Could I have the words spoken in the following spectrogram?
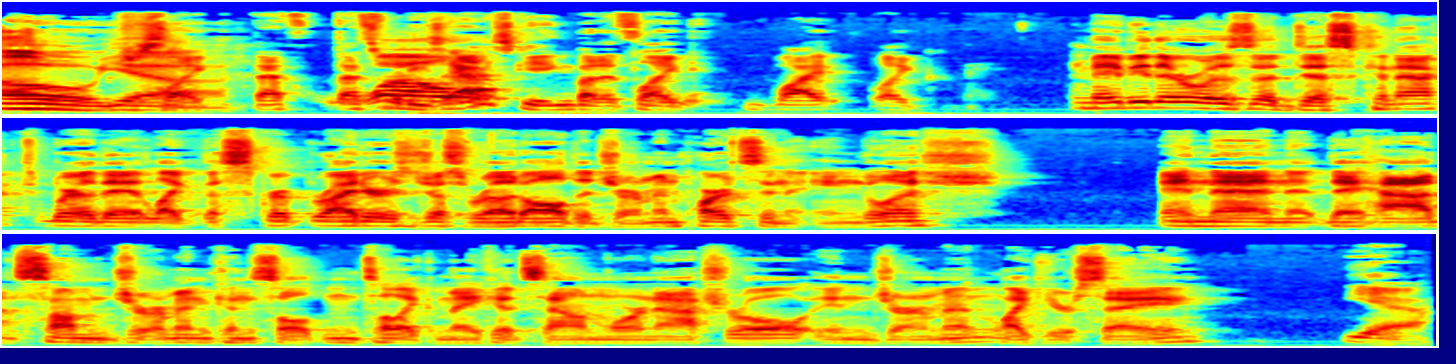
Oh Which yeah. like that's that's what he's asking, but it's like why like maybe there was a disconnect where they like the script writers just wrote all the German parts in English and then they had some German consultant to like make it sound more natural in German like you're saying. yeah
